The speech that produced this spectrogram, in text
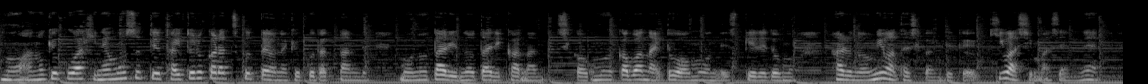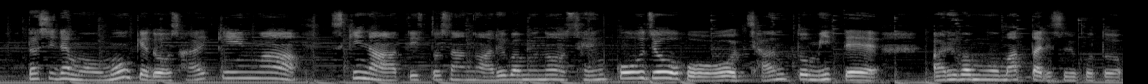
もうあの曲はひねもすっていうタイトルから作ったような曲だったんで、もうのたりのたりかなしか思い浮かばないとは思うんですけれども、春の海は確かに出てきはしませんね。私でも思うけど最近は好きなアーティストさんのアルバムの先行情報をちゃんと見てアルバムを待ったりすること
